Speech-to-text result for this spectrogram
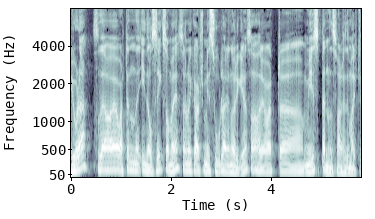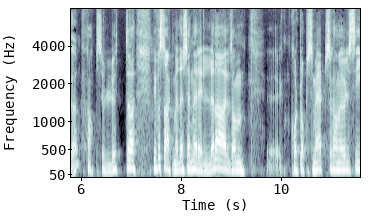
Gjorde det. Så det har jo vært en innholdsrik sommer. Selv om det ikke har vært så mye sol her i Norge, så har det jo vært uh, mye spennende som har skjedd i markedet. Absolutt. Og vi får starte med det generelle. da. Liksom, kort oppsummert så kan vi vel si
